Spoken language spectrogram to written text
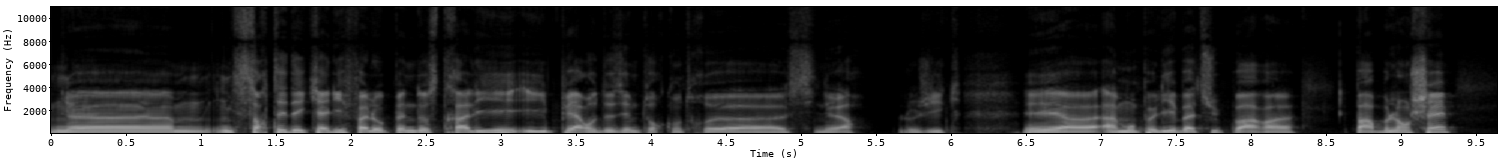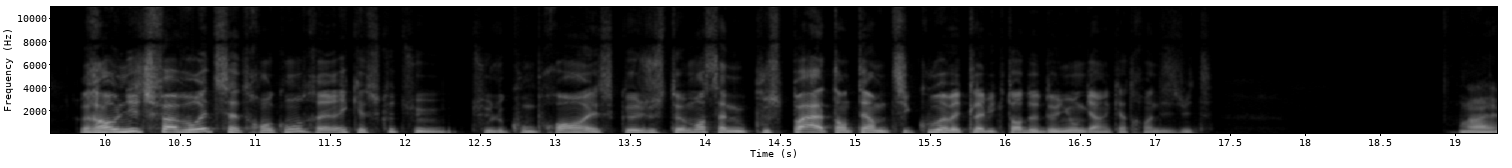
Euh, il sortait des qualifs à l'Open d'Australie. Il perd au deuxième tour contre euh, Sinner, logique. Et euh, à Montpellier, battu par, par Blanchet. Raonic favori de cette rencontre, Eric, est-ce que tu, tu le comprends? Est-ce que justement ça ne nous pousse pas à tenter un petit coup avec la victoire de De Jong à 1,98 Ouais.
